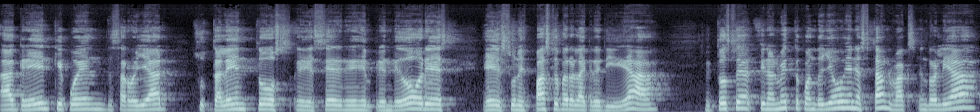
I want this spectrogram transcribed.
a creer que pueden desarrollar sus talentos, eh, ser emprendedores, es un espacio para la creatividad. Entonces, finalmente, cuando yo voy a Starbucks, en realidad,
